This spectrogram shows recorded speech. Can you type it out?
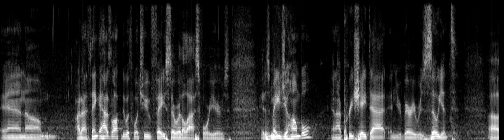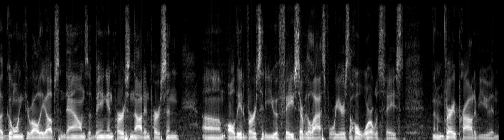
and, um, and I think it has a lot to do with what you've faced over the last four years. It has made you humble, and I appreciate that, and you're very resilient uh, going through all the ups and downs of being in person, not in person, um, all the adversity you have faced over the last four years, the whole world has faced. And I'm very proud of you, and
